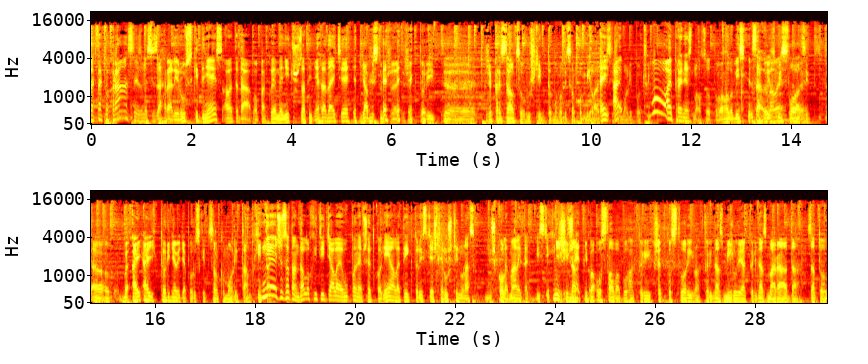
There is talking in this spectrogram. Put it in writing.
tak takto krásne sme si zahrali rusky dnes, ale teda opakujeme nič, za tým nehľadajte. Ja myslím, že, že, ktorý, e, že pre znalcov ruštín to mohlo byť celkom milé, Hej, že si aj- to mohli počuť. No, aj pre neznalcov to mohlo byť Zaujímavé. zaujímavé. Zmyslováci, uh, aj, aj ktorí nevedia po rusky, celkom mohli tam chytať. Nie, čo sa tam dalo chytiť, ale úplne všetko nie, ale tí, ktorí ste ešte ruštinu na škole mali, tak vy ste chytili Nič iná, všetko. iba oslava Boha, ktorý všetko stvoril a ktorý nás miluje a ktorý nás má rád a za to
